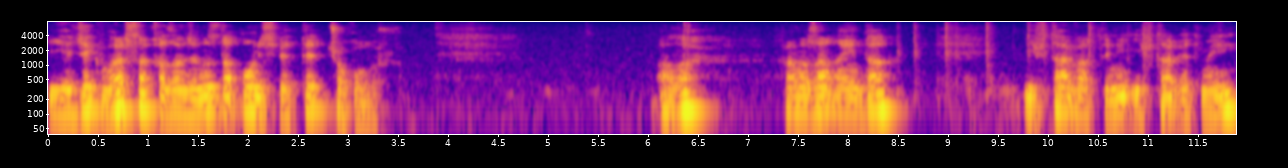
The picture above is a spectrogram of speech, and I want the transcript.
yiyecek varsa kazancınız da o nispette çok olur. Allah Ramazan ayında iftar vaktini iftar etmeyi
